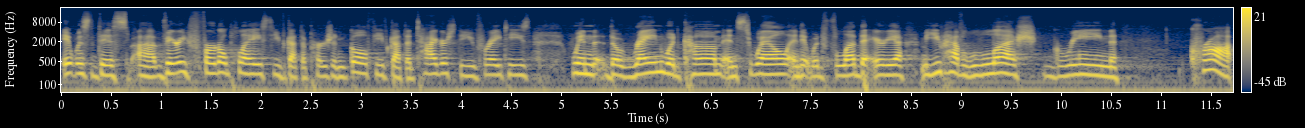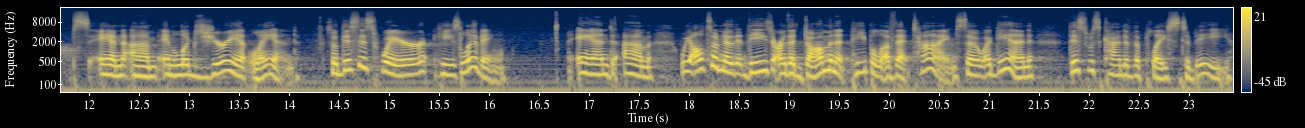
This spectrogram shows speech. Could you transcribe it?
It was this uh, very fertile place. You've got the Persian Gulf, you've got the Tigris, the Euphrates. When the rain would come and swell and it would flood the area, I mean, you have lush green crops and, um, and luxuriant land. So, this is where he's living. And um, we also know that these are the dominant people of that time. So, again, this was kind of the place to be.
